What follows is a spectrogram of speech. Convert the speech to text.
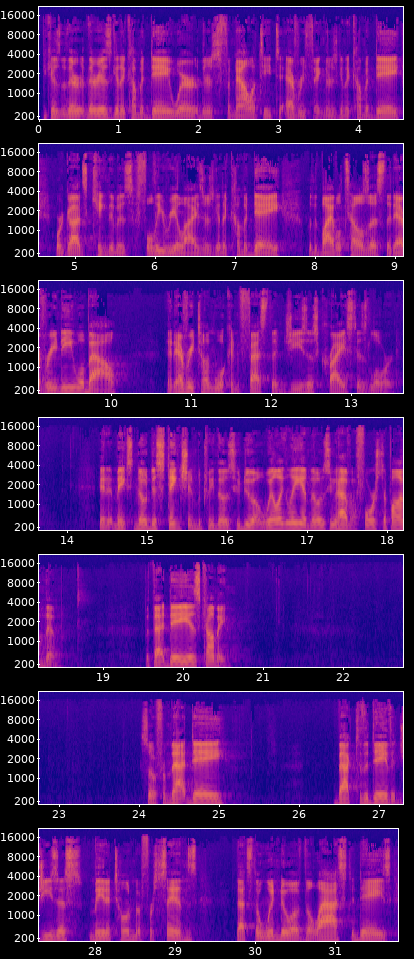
because there, there is going to come a day where there's finality to everything. There's going to come a day where God's kingdom is fully realized. There's going to come a day where the Bible tells us that every knee will bow and every tongue will confess that Jesus Christ is Lord. And it makes no distinction between those who do it willingly and those who have it forced upon them. But that day is coming. So, from that day back to the day that Jesus made atonement for sins, that's the window of the last days.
